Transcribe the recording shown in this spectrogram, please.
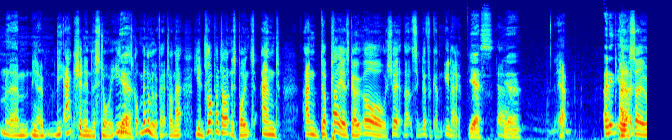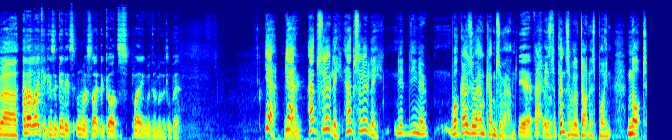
um, you know, the action in the story, even Yeah. if it's got minimal effect on that, you drop a darkness points and and the players go, oh shit, that's significant, you know. yes, yeah, Yeah. and it, Uh, yeah, so uh, and I like it because again, it's almost like the gods playing with them a little bit. yeah, yeah, Yeah. absolutely, absolutely. You, you know, what goes around comes around. Yeah, That is sure. the principle of darkness point, not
